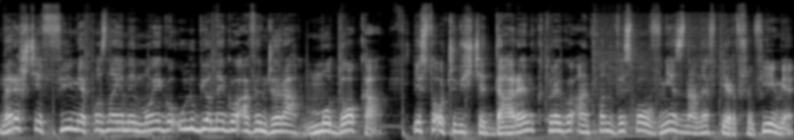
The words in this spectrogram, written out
Nareszcie w filmie poznajemy mojego ulubionego Avengera Modoka. Jest to oczywiście Darren, którego Ant-Man wysłał w nieznane w pierwszym filmie.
